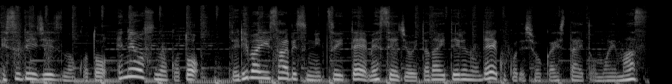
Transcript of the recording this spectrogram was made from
SDGs のことエネオスのことデリバリーサービスについてメッセージを頂いているのでここで紹介したいと思います。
